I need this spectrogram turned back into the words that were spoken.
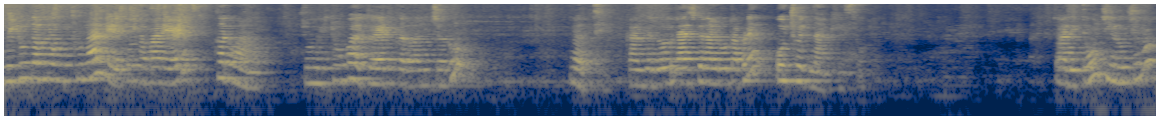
મીઠું તમને ઓછું લાગે તો તમારે એડ કરવાનું. જો મીઠું હોય તો એડ કરવાની જરૂર નથી. કારણ કે રાજગરા લોટ આપણે ઓછો જ નાખીશું. તો આ રીતે હું ઝીણું ઝીણું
